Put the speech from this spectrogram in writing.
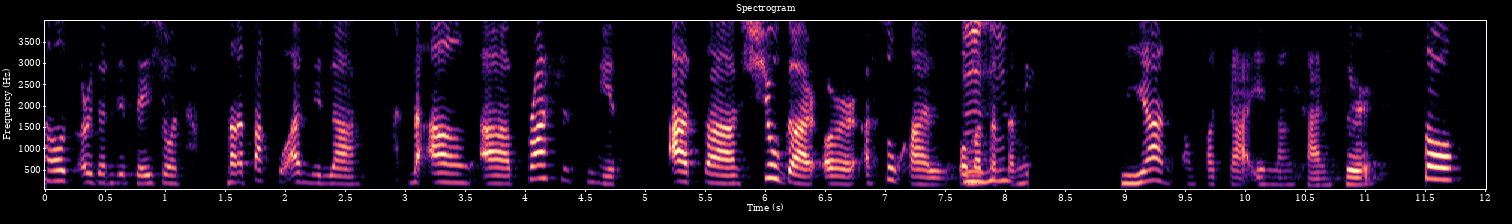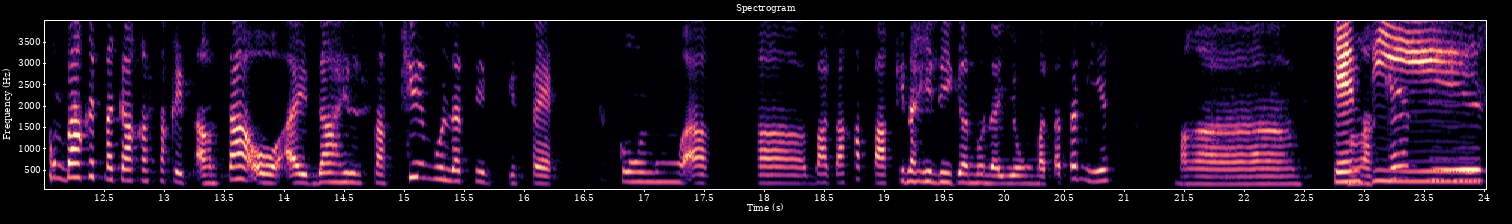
Health Organization na takpuan nila na ang ah, processed meat at ah, sugar or asukal o Mhm. matatamis, yan ang pagkain ng cancer. So, kung bakit nagkakasakit ang tao ay dahil sa cumulative effect. Kung ah, ah, bata ka pa, kinahiligan mo na yung matatamis, mga Candies, candies,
